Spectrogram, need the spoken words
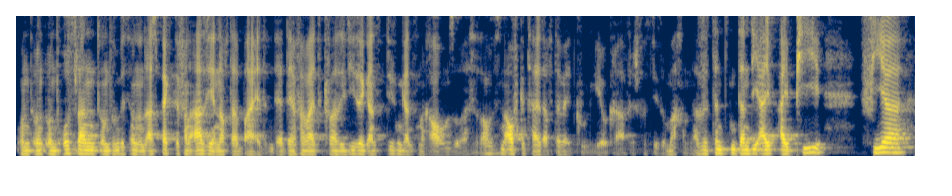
und, und, und Russland und so ein bisschen und Aspekte von Asien noch dabei. Der, der verwaltet quasi diese ganz, diesen ganzen Raum. So. Das ist auch ein bisschen aufgeteilt auf der Weltkugel geografisch, was die so machen. Also es sind dann die IP 4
